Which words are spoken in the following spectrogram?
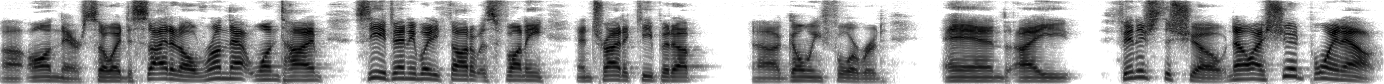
uh, on there. So I decided I'll run that one time, see if anybody thought it was funny, and try to keep it up uh, going forward. And I finished the show. Now, I should point out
